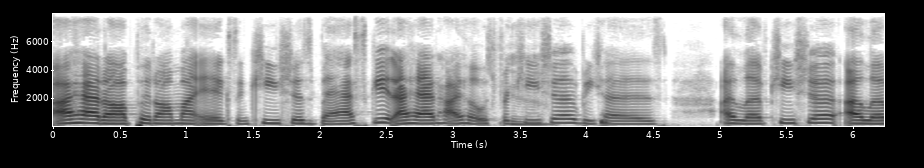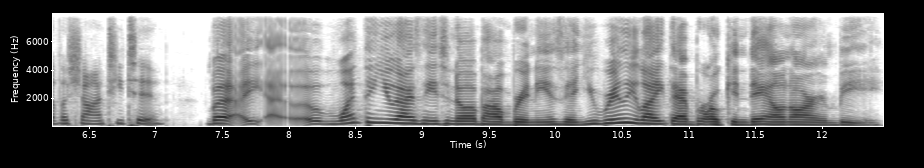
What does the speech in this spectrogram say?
i had all put all my eggs in keyshia's basket i had high hopes for Yeah. keyshia because i love keyshia i love ashanti too But uh, one thing you guys need to know about Britney is that you really like that broken down R and B.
